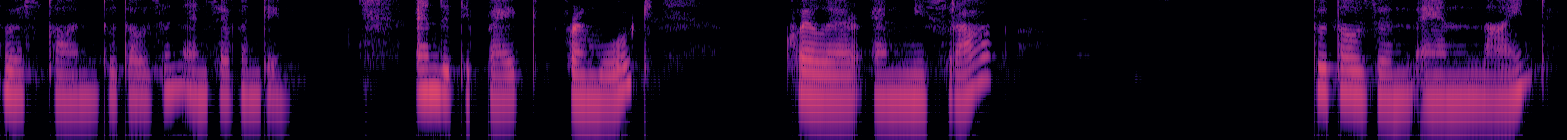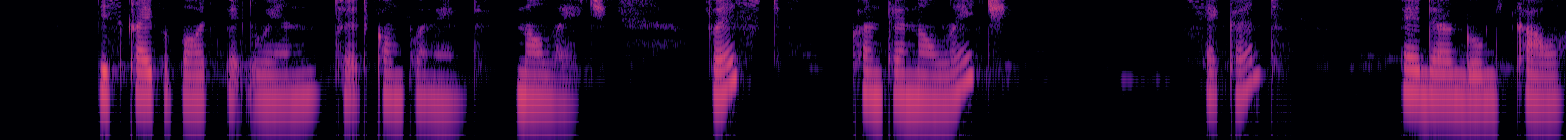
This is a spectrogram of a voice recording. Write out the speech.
Weston 2017 and the TPEC framework, Koehler and Mishra, 2009, describe about between third component knowledge. First, content knowledge. Second, pedagogical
